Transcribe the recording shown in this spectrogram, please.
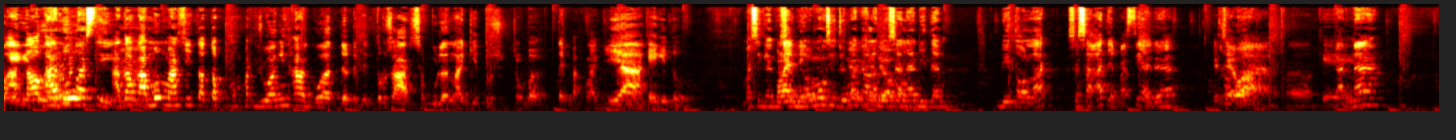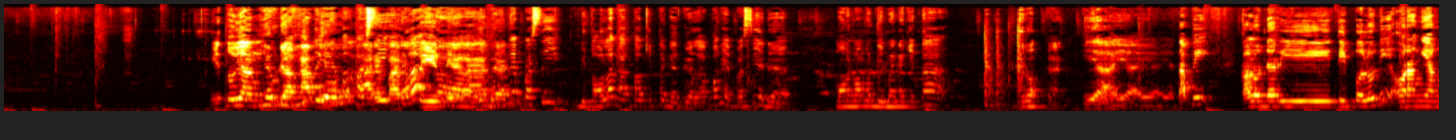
kayak atau gitu. kamu Ngaruh pasti. atau kamu masih tetap memperjuangin ah gua deketin terus ah sebulan lagi terus coba tembak lagi. Iya, kayak gitu. masih nggak bisa ngomong sih cuma kalau misalnya ditolak sesaat ya pasti ada Kecewa. Oke. karena itu yang ya udah kamu ya emang pasti ah, ya ah, kan ibaratnya Dan- pasti ditolak atau kita gagal apa ya pasti ada momen-momen di mana kita drop kan Iya iya iya iya. Tapi kalau dari tipe lu nih orang yang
